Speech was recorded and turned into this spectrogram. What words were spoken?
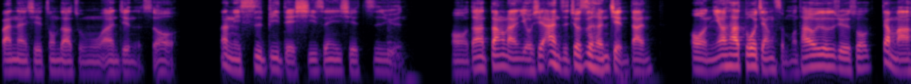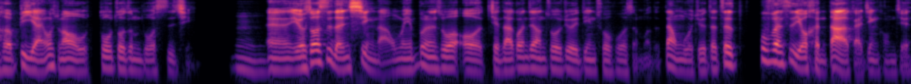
办那些重大瞩目案件的时候，那你势必得牺牲一些资源。哦，当当然有些案子就是很简单哦，你要他多讲什么，他会就是觉得说干嘛何必啊？为什么要我多做这么多事情？嗯嗯，有时候是人性啦，我们也不能说哦，检察官这样做就一定错或什么的。但我觉得这部分是有很大的改进空间。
